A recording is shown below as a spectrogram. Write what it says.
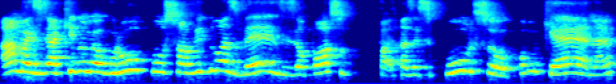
Ah, mas aqui no meu grupo só vi duas vezes, eu posso fazer esse curso? Como que é, né?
